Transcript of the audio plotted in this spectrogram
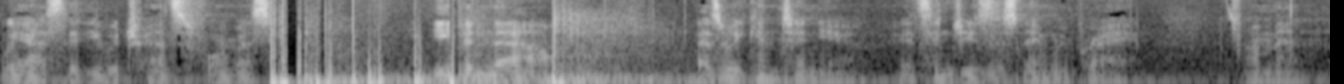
We ask that you would transform us even now as we continue. It's in Jesus' name we pray. Amen.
